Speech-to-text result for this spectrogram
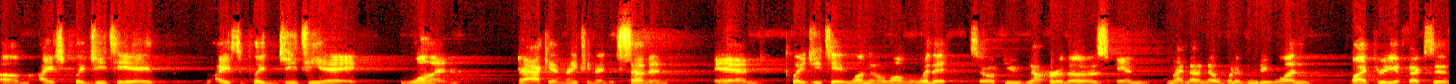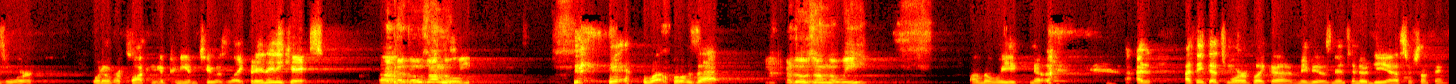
Um, I used to play GTA. I used to play GTA 1 back in 1997 and play GTA London along with it. So if you've not heard of those and you might not know what a Voodoo 1 by 3dfx is or what overclocking a Pentium 2 is like. But in any case, um, are those on cool. the Wii? what, what was that? Are those on the Wii? on the Wii. No, I I think that's more of like a maybe it was Nintendo DS or something.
